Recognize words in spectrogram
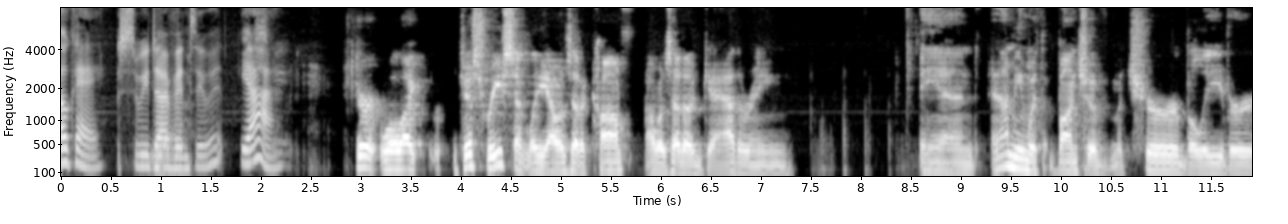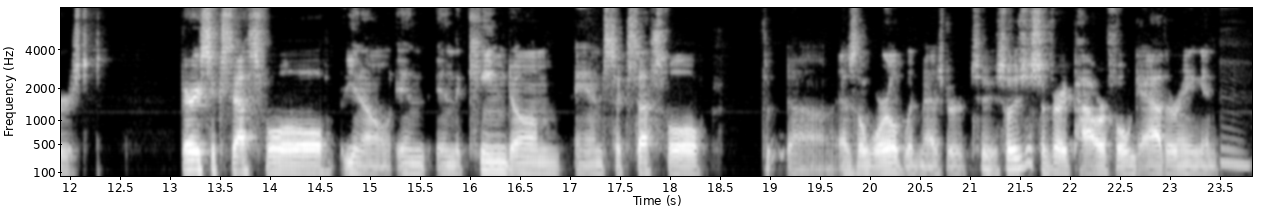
okay should we dive yeah. into it yeah sure well like just recently i was at a conf i was at a gathering and and I mean with a bunch of mature believers, very successful, you know, in in the kingdom and successful uh, as the world would measure too. So it was just a very powerful gathering, and mm.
